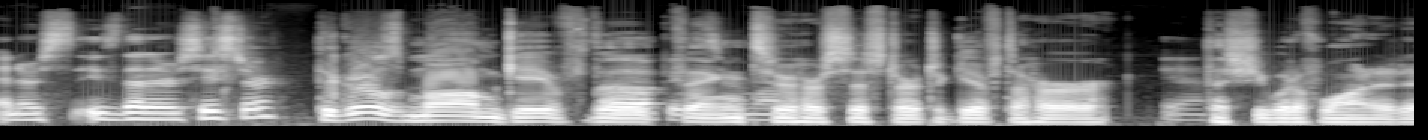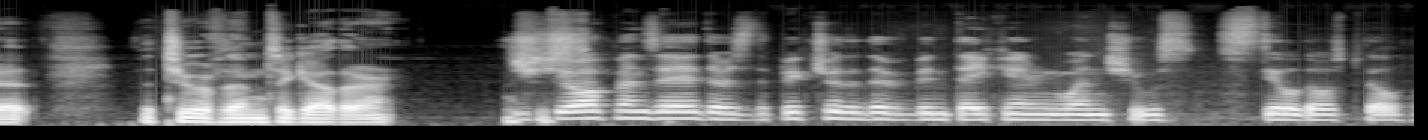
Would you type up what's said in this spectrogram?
and her is that her sister? the girl's mom gave the Oh, okay, thing her to her sister to give to her Yeah. that she would have wanted it. The two of them together. She opens it. There's the picture that they've been taken when she was still at the hospital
